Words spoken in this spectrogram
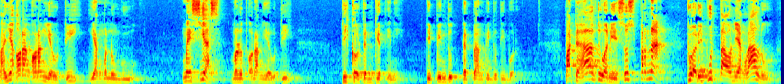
banyak orang-orang Yahudi yang menunggu Mesias menurut orang Yahudi di Golden Gate ini di pintu gerbang pintu timur. Padahal Tuhan Yesus pernah 2000 tahun yang lalu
